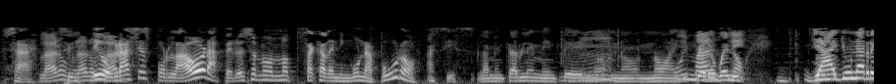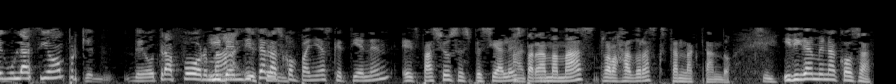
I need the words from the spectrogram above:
O sea, Claro, Sí. claro. digo, claro. gracias por la hora, pero eso no, no te saca de ningún apuro. Así es, lamentablemente no, no, no hay. Muy pero mal, bueno, sí. ya hay una regulación porque de otra forma. Y bendita este, las compañías que tienen espacios especiales Así para mamás trabajadoras que están lactando. Sí. Y díganme una cosa,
